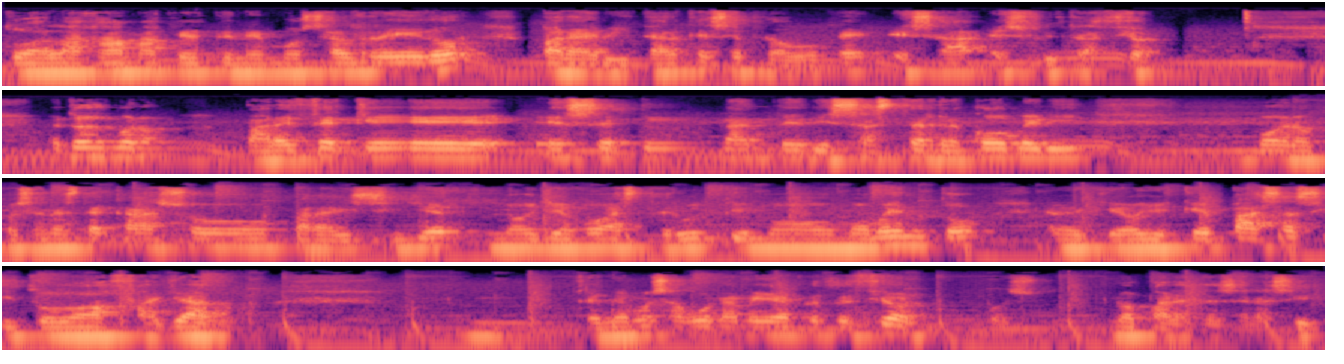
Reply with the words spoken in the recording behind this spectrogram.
toda la gama que tenemos alrededor para evitar que se provoque esa exfiltración. Entonces, bueno, parece que ese plan de disaster recovery bueno, pues en este caso para EasyJet no llegó a este último momento en el que, oye, ¿qué pasa si todo ha fallado? ¿Tenemos alguna medida de protección? Pues no parece ser así.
